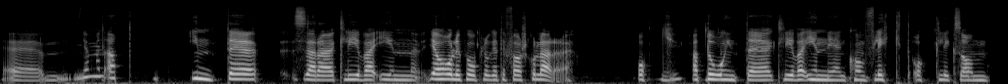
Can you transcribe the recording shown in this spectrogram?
ehm, ja men att inte så här, kliva in, jag håller på att plugga till förskollärare. Och att då inte kliva in i en konflikt och liksom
